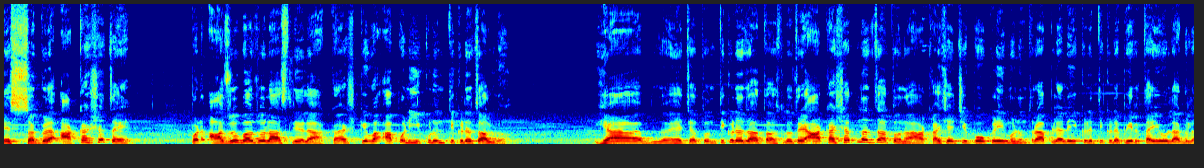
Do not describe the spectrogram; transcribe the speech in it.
हे सगळं आकाशच आहे. पण आजूबाजूला असलेलं आकाश किंवा आपण इकडून तिकडं चाललो ह्या ह्याच्यातून तिकडं जात असलो तरी आकाशातनंच जातो ना. आकाशाची पोकळी म्हणून तर आपल्याला इकडं तिकडं फिरता येऊ लागलं.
